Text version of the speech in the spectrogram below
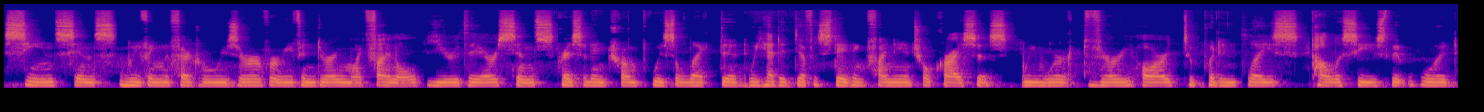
seen since leaving the Federal Reserve or even during my final year there since President Trump was elected. We had a devastating financial crisis. We worked very hard to put in place policies that would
